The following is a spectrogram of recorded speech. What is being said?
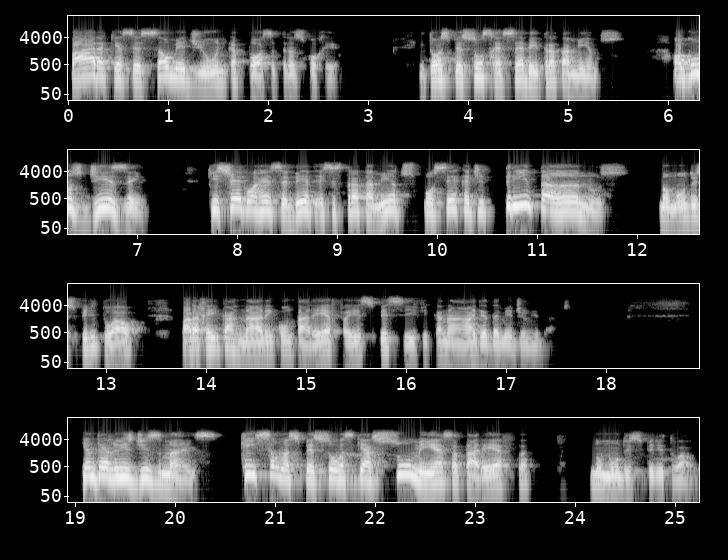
para que a sessão mediúnica possa transcorrer. Então as pessoas recebem tratamentos. Alguns dizem que chegam a receber esses tratamentos por cerca de 30 anos no mundo espiritual para reencarnarem com tarefa específica na área da mediunidade. E André Luiz diz mais: quem são as pessoas que assumem essa tarefa no mundo espiritual?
